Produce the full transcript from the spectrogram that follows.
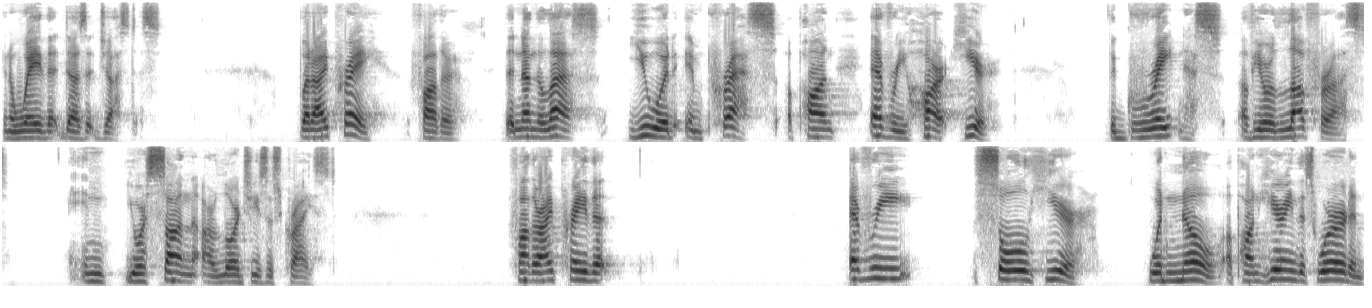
in a way that does it justice. But I pray, Father, that nonetheless you would impress upon every heart here the greatness of your love for us in your Son, our Lord Jesus Christ. Father, I pray that every soul here would know upon hearing this word and,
